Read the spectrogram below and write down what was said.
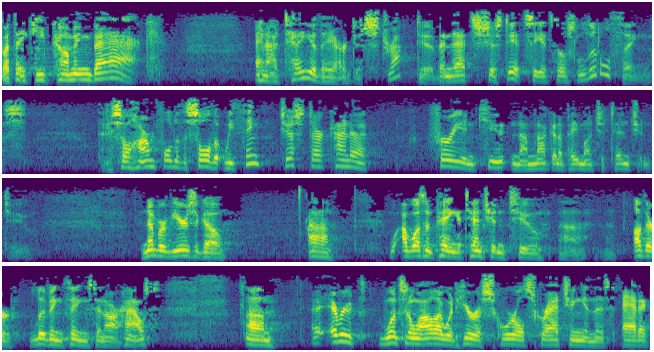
But they keep coming back. And I tell you, they are destructive. And that's just it. See, it's those little things that are so harmful to the soul that we think just are kind of furry and cute and I'm not going to pay much attention to. A number of years ago, uh, I wasn't paying attention to uh, other living things in our house. Um, every once in a while, I would hear a squirrel scratching in this attic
